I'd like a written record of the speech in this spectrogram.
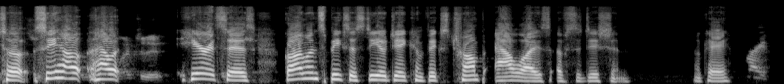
so see how how it, it, here it says Garland speaks as DOJ convicts Trump allies of sedition. Okay, right.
